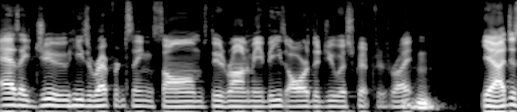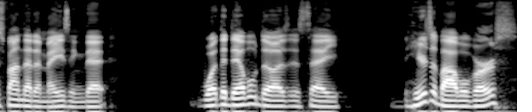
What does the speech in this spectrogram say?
as a Jew, he's referencing Psalms, Deuteronomy. These are the Jewish scriptures, right? Mhm. Yeah, I just find that amazing. That what the devil does is say, "Here's a Bible verse.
